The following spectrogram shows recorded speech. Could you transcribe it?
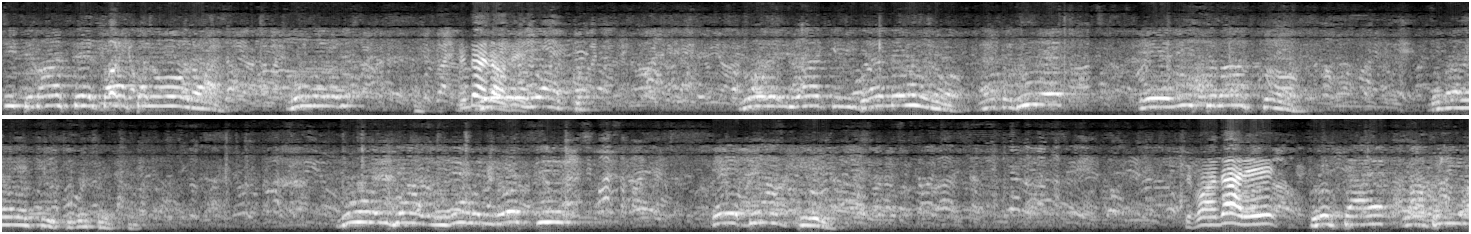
Elite Master partono ora. Numero di... E dove la. Numero di bianchi di M1, M2 e Elite Master. Non avevano usciti, perfetto. Numeri gialli, numeri rossi e bianchi. Si può andare? Questa è la prima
